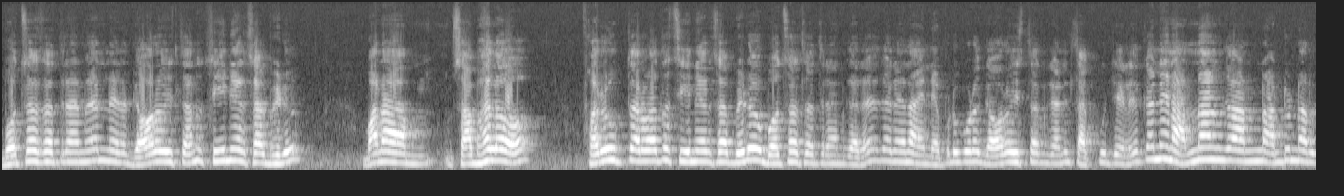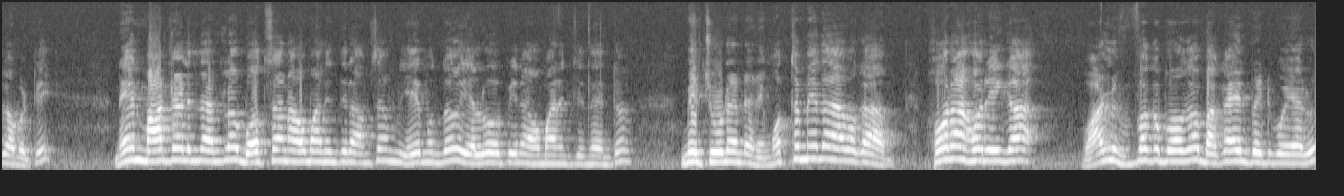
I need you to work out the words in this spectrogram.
బొత్స సత్యనారాయణ గారిని నేను గౌరవిస్తాను. సీనియర్ సభ్యుడు. మన సభలో ఫరూక్ తర్వాత సీనియర్ సభ్యుడు బొత్స సత్యనారాయణ గారే. కానీ నేను ఆయన ఎప్పుడు కూడా గౌరవిస్తాను కానీ తక్కువ చేయలేదు. కానీ నేను అన్నాను అంటున్నారు కాబట్టి నేను మాట్లాడిన దాంట్లో బొత్సాను అవమానించిన అంశం ఏముందో ఎల్ఓపిని అవమానించిందేంటో మీరు చూడండి అని. మొత్తం మీద ఒక హోరాహోరీగా వాళ్ళు ఇవ్వకపోగా బకాయిలు పెట్టిపోయారు.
